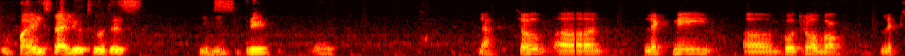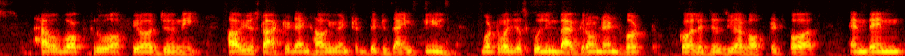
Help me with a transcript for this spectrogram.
who finds value through this, mm-hmm. it's great. Right? Yeah. So uh, let me uh, go through a walk. Let's have a walkthrough of your journey, how you started and how you entered the design field what was your schooling background and what colleges you have opted for and then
